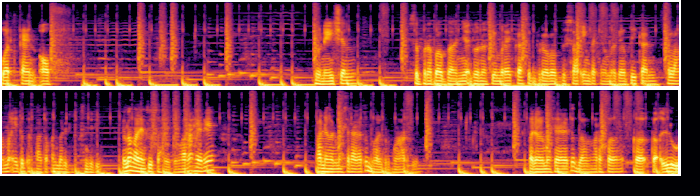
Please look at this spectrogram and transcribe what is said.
what kind of donation seberapa banyak donasi mereka, seberapa besar impact yang mereka berikan selama itu berpatokan pada diri sendiri. Memang hal yang susah itu, karena akhirnya pandangan masyarakat itu bakal berpengaruh. Gitu pandangan masyarakat itu bakal ngaruh ke, ke, ke lu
